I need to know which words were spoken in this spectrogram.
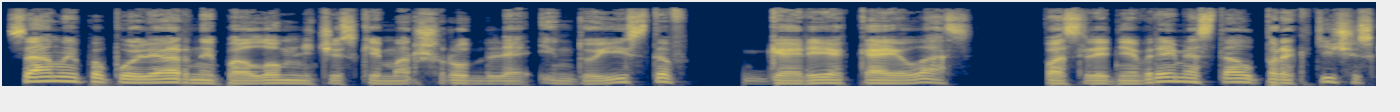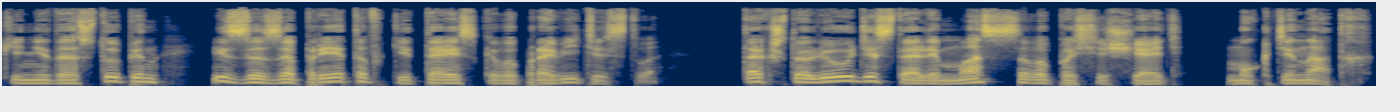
Самый популярный паломнический маршрут для индуистов — к горе Кайлас. В последнее время стал практически недоступен из-за запретов китайского правительства, так что люди стали массово посещать Муктинатх.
